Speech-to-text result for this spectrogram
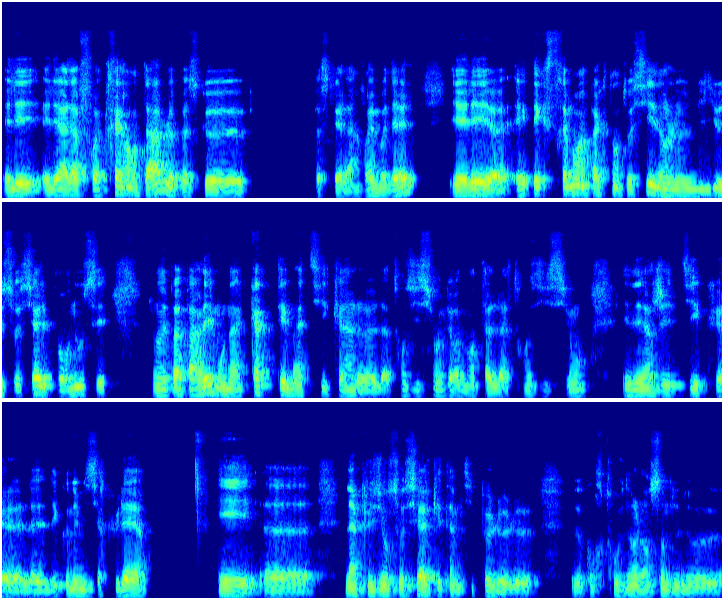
Elle est à la fois très rentable parce que parce qu'elle a un vrai modèle et elle est euh, e-, extrêmement impactante aussi dans le milieu social. Pour nous, c'est, j'en ai pas parlé, mais on a quatre thématiques hein, la transition environnementale, la transition énergétique, euh, l'économie circulaire et euh, l'inclusion sociale qui est un petit peu le, qu'on retrouve dans l'ensemble de nos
